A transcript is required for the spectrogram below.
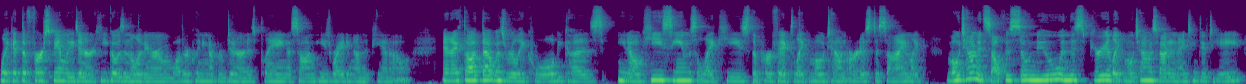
like at the first family dinner, he goes in the living room while they're cleaning up from dinner and is playing a song he's writing on the piano. And I thought that was really cool because, you know, he seems like he's the perfect like Motown artist to sign. Like Motown itself is so new in this period. Like Motown was founded in 1958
